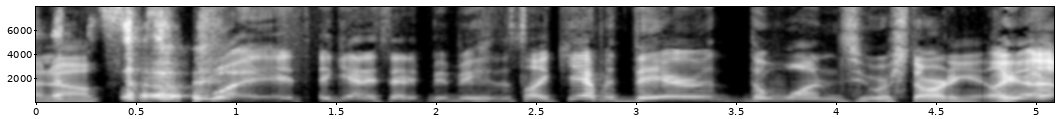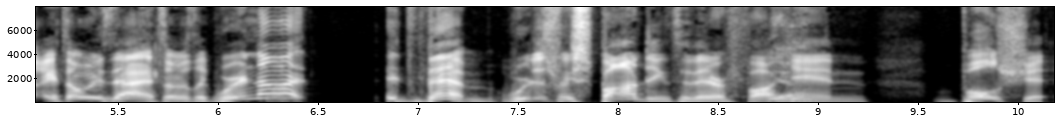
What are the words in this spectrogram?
I know. so Well, it, again, it's that it, because it's like, yeah, but they're the ones who are starting it. Like, uh, it's always that. It's always like we're not. It's them. We're just responding to their fucking bullshit.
